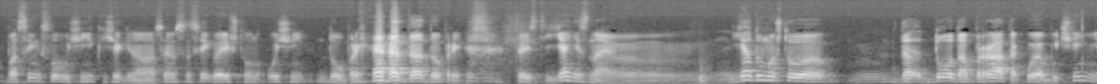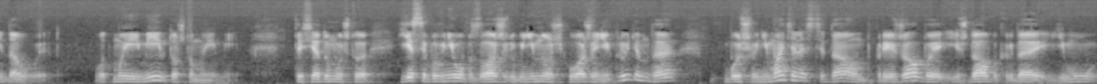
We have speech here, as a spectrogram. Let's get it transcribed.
Бассейн, к слову, ученик Кичергина о своем сенсей говорит, что он очень добрый. да, добрый. То есть, я не знаю. Я думаю, что до, до добра такое обучение не доводит. Вот мы имеем то, что мы имеем. То есть я думаю, что если бы в него заложили бы немножечко уважения к людям, да, больше внимательности, да, он бы приезжал бы и ждал бы, когда ему...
